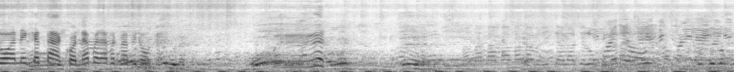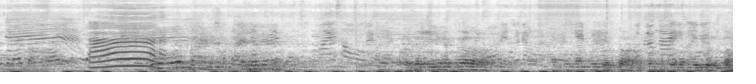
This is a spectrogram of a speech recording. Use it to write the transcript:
รอในกระตากก่อนนะพนักเพิ่นมาพี่น้องค่ะโอ้ยเลือดเออวันนี้เราจะลงทุนเท่าไหร่พี่คุณลงทุนไปแล้วสองร้อยอ่าไปเนี่ยไปเนี่ยเนี่ยเออตรงนี้ครับก็ทำบุญต่อทำบุญต่อ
